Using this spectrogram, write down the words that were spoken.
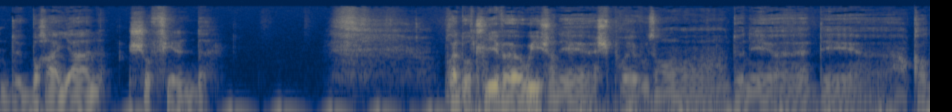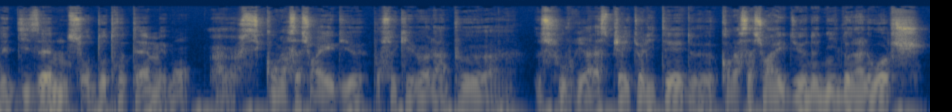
de Brian Schofield. Après d'autres livres, euh, oui, j'en ai, je pourrais vous en donner euh, euh, encore des dizaines sur d'autres thèmes, mais bon, Conversation avec Dieu, pour ceux qui veulent un peu s'ouvrir à la spiritualité de Conversation avec Dieu de Neil Donald Walsh.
